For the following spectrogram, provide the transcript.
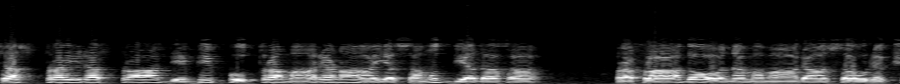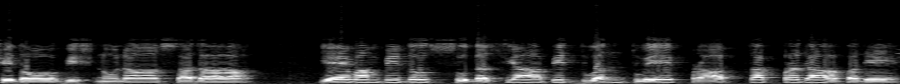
शस्त्रैरस्त्रादिभिः पुत्रमारणाय समुद्यतः। प्रह्लादो न ममारासौ रक्षितो विष्णुना सदा एवं सुदस्यापि द्वन्द्वे प्राप्तप्रजापदे।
